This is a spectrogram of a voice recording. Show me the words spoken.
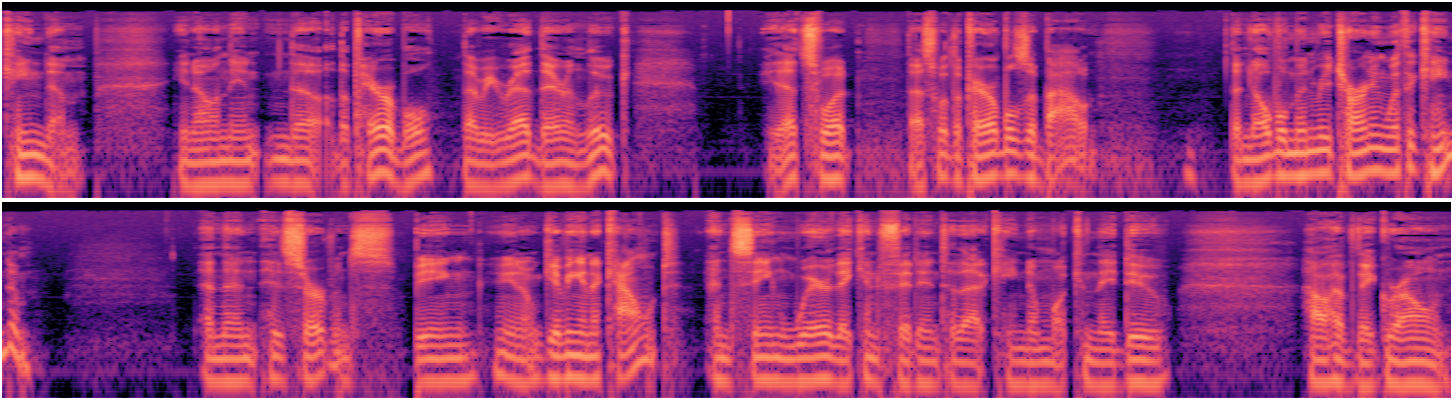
kingdom. You know, in the the, the parable that we read there in Luke, that's what that's what the parable's about. The nobleman returning with a kingdom. And then his servants being, you know, giving an account and seeing where they can fit into that kingdom, what can they do? How have they grown?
